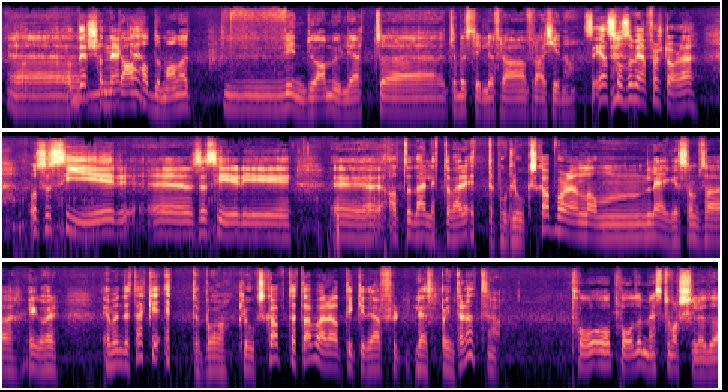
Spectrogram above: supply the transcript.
Eh, og det skjønner jeg da ikke. hadde man et vindu av mulighet eh, til å bestille fra, fra Kina. Så, ja, sånn som jeg forstår det. Og så sier, eh, så sier de eh, at det er lett å være etterpåklokskap, var det en eller annen lege som sa i går. Ja, Men dette er ikke etterpåklokskap, dette er bare at ikke de har lest på internett. Ja. På, og på det mest varslede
